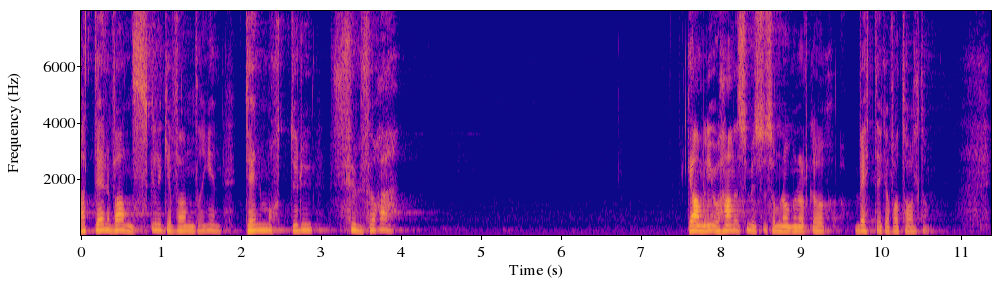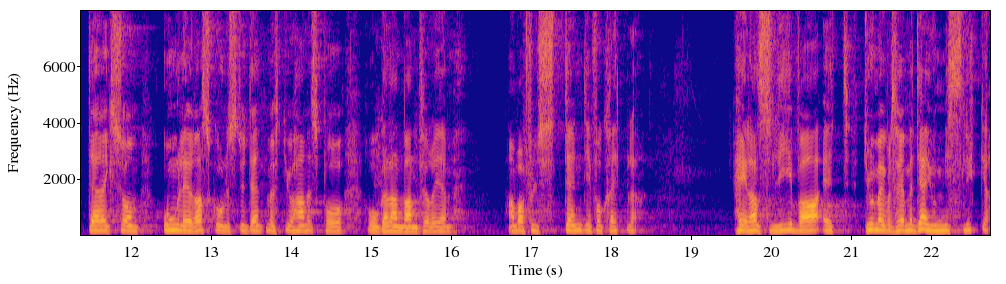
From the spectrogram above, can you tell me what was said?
at den vanskelige vandringen, den måtte du fullføre. gamle Johannesmusse, som noen av dere vet jeg har fortalt om. Der jeg som ung lærerskolestudent møtte Johannes på Rogaland vannførerhjem. Han var fullstendig forkrepla. Hele hans liv var et du og meg vil si, men Det er jo mislykka.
